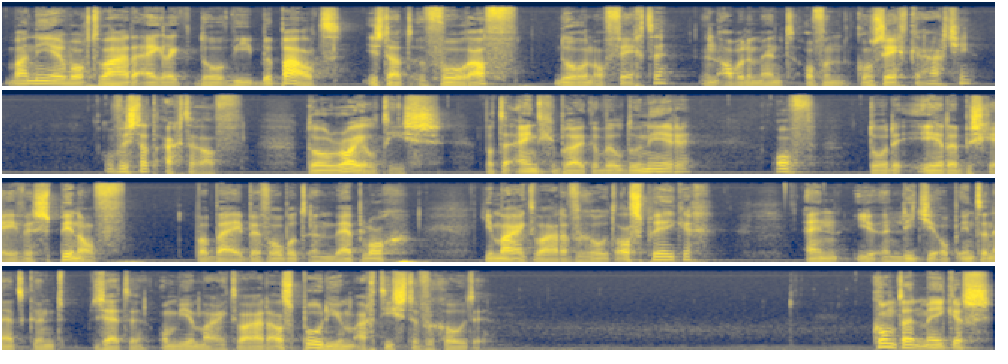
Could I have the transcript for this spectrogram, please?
Wanneer wordt waarde eigenlijk door wie bepaald? Is dat vooraf door een offerte, een abonnement of een concertkaartje? Of is dat achteraf, door royalties, wat de eindgebruiker wil doneren? Of door de eerder beschreven spin-off, waarbij bijvoorbeeld een weblog je marktwaarde vergroot als spreker en je een liedje op internet kunt zetten om je marktwaarde als podiumartiest te vergroten. Contentmakers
